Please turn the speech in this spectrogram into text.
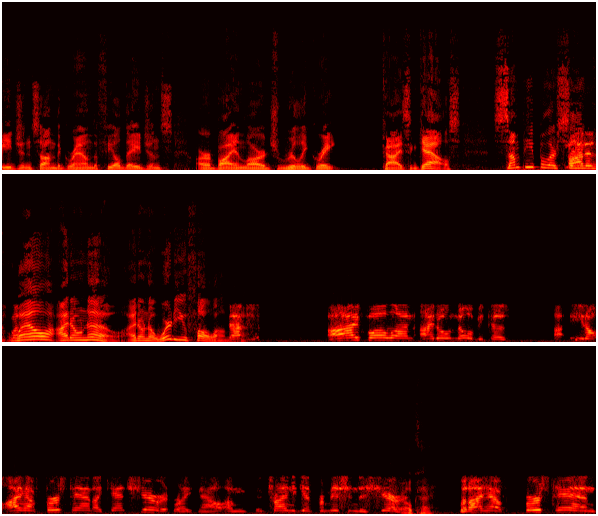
agents on the ground, the field agents are by and large really great guys and gals. Some people are saying, well, I don't know. I don't know. Where do you fall on that? I fall on I don't know because uh, you know I have firsthand. I can't share it right now. I'm trying to get permission to share it. Okay. But I have firsthand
